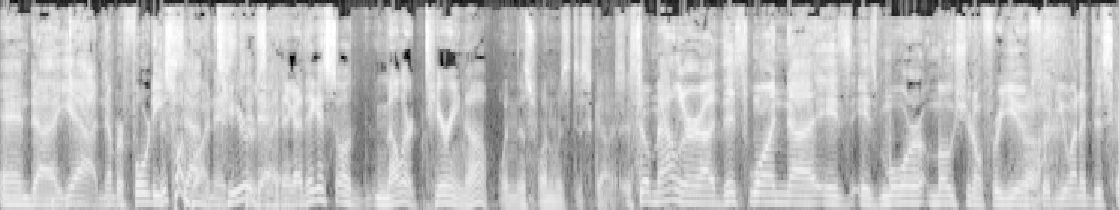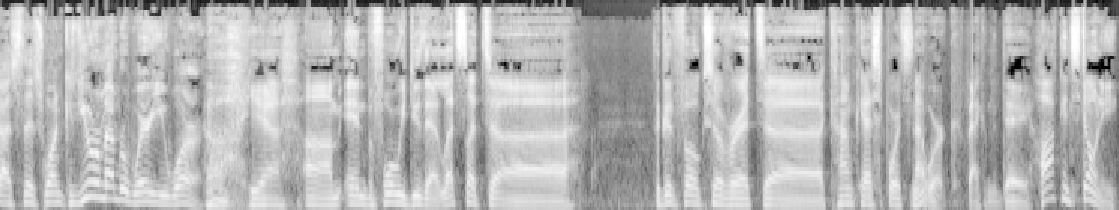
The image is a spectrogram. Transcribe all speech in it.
And uh, yeah, number This one forty-seven brought is tears. today. I think. I think I saw Meller tearing up when this one was discussed. So Maller, uh, this one uh, is is more emotional for you. So do you want to discuss this one because you remember where you were? yeah. Um, and before we do that, let's let uh, the good folks over at uh, Comcast Sports Network back in the day, Hawk and Stony,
